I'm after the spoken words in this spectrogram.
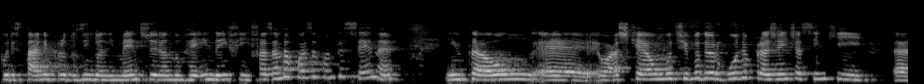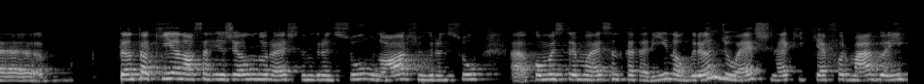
por estarem produzindo alimentos, gerando renda, enfim, fazendo a coisa acontecer, né? Então, é, eu acho que é um motivo de orgulho para a gente, assim, que é, tanto aqui a nossa região noroeste do Rio Grande do Sul, norte do Rio Grande do Sul, ah, como o extremo oeste Santa Catarina, o grande oeste, né, que, que é formado aí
